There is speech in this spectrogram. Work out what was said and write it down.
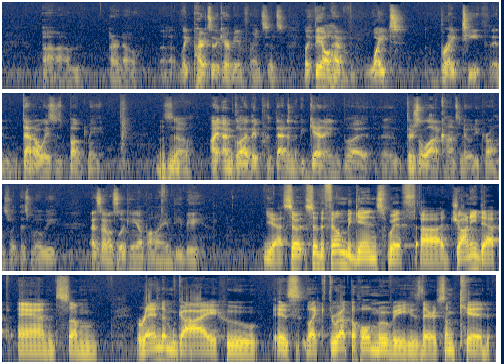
um, I don't know, uh, like Pirates of the Caribbean, for instance. Like they all have white, bright teeth, and that always has bugged me. So I, I'm glad they put that in the beginning, but uh, there's a lot of continuity problems with this movie, as I was looking up on IMDb. Yeah, so so the film begins with uh, Johnny Depp and some random guy who is like throughout the whole movie he's there, some kid,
